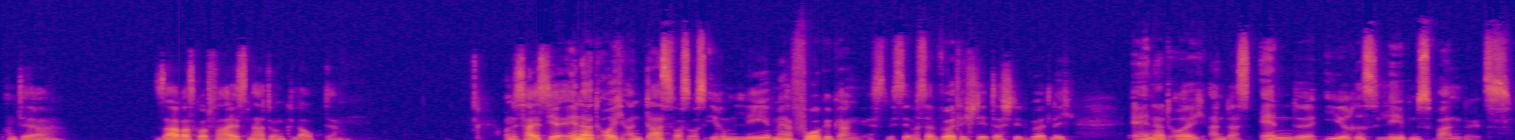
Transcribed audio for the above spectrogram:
Und der sah, was Gott verheißen hatte und glaubte. Und es heißt hier, erinnert euch an das, was aus ihrem Leben hervorgegangen ist. Wisst ihr, was da wörtlich steht? Da steht wörtlich, erinnert euch an das Ende ihres Lebenswandels.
